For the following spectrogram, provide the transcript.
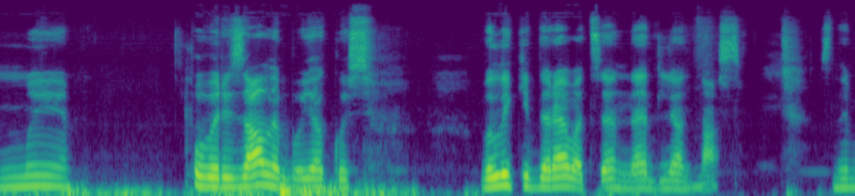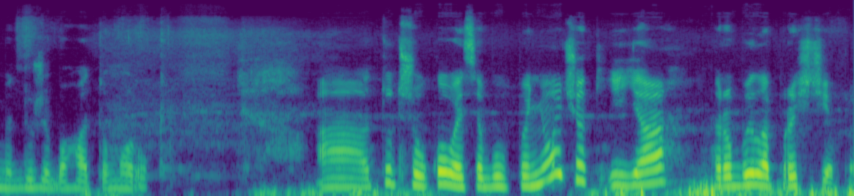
Ми повирізали, бо якось великі дерева це не для нас. З ними дуже багато мороки. А тут шовковиця був пеньочок, і я робила прищепи.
